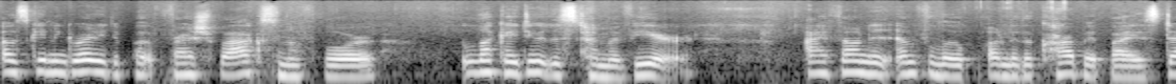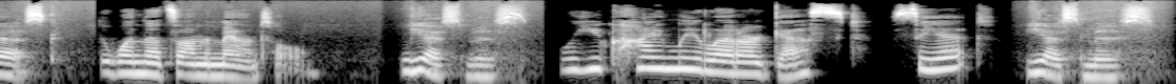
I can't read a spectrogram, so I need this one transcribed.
I was getting ready to put fresh wax on the floor, like I do at this time of year. I found an envelope under the carpet by his desk. The one that's on the mantel. Yes, miss. Will you kindly let our guest see it? Yes, miss.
